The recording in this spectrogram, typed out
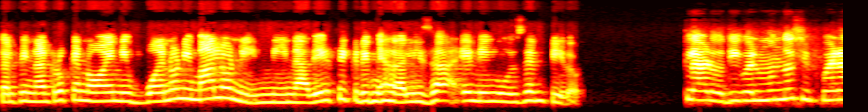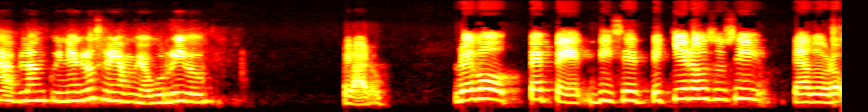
al final creo que no hay ni bueno ni malo, ni, ni nadie se criminaliza en ningún sentido. Claro, digo, el mundo si fuera blanco y negro sería muy aburrido. Claro. Luego, Pepe dice, te quiero, Susi, te adoro.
